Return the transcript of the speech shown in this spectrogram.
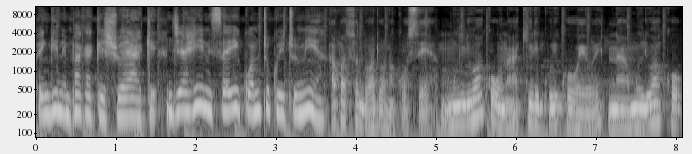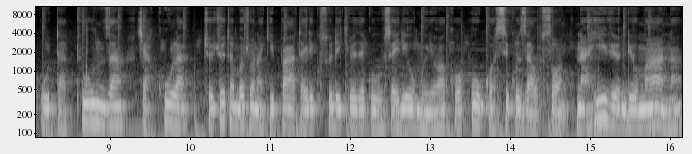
pengine mpaka kesho yake. Njia hii ni sahihi kwa mtu kuitumia? Hapa sasa ndo watu wanakosea. Mwili wako una akili kuliko wewe, na mwili wako utatunza chakula chochote ambacho unakipata ili kusudi kiweze kusaidia mwili wako huko siku za usoni, na hivyo ndio maana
